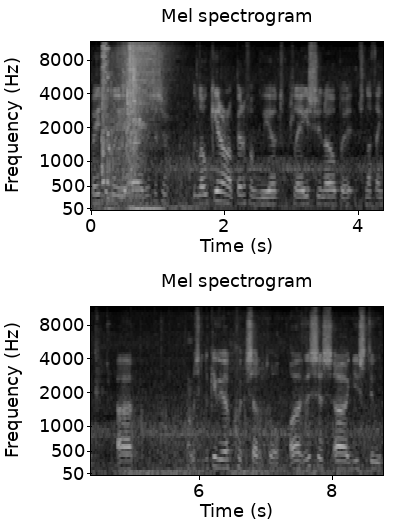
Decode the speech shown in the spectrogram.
Basically, uh, this is a, located on a bit of a weird place, you know, but it's nothing. Uh, I'm just gonna give you a quick setup tour. Uh, this is uh, used to.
